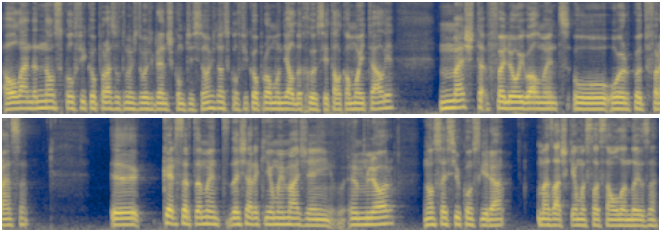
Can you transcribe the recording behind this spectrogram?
A Holanda não se qualificou para as últimas duas grandes competições, não se qualificou para o Mundial da Rússia, tal como a Itália, mas falhou igualmente o, o Europeu de França. Uh, quero certamente deixar aqui uma imagem melhor, não sei se o conseguirá, mas acho que é uma seleção holandesa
